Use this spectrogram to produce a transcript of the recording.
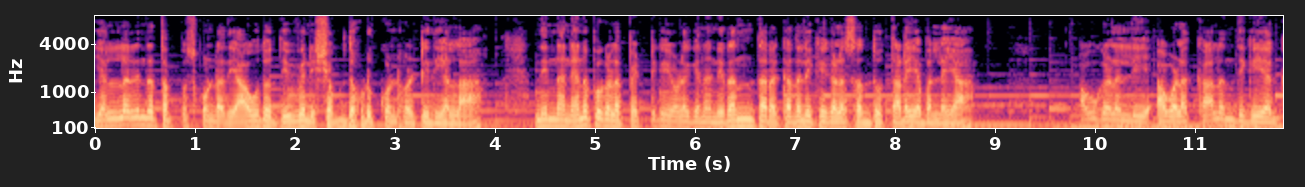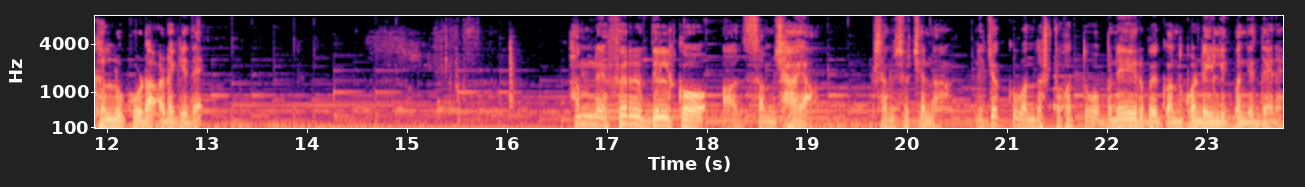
ಎಲ್ಲರಿಂದ ತಪ್ಪಿಸ್ಕೊಂಡು ಅದು ಯಾವುದೋ ದಿವ್ಯ ನಿಶಬ್ದ ಹುಡುಕೊಂಡು ಹೊರಟಿದೆಯಲ್ಲ? ನಿನ್ನ ನೆನಪುಗಳ ಪೆಟ್ಟಿಗೆಯೊಳಗಿನ ನಿರಂತರ ಕದಲಿಕೆಗಳ ಸದ್ದು ತಡೆಯಬಲ್ಲೆಯ? ಅವುಗಳಲ್ಲಿ ಅವಳ ಕಾಲಂದಿಗೆಯ ಗಲ್ಲು ಕೂಡ ಅಡಗಿದೆ. ಹಮ್ನೆ ಫಿರ್ ದಿಲ್ ಕೋ ಆದ್ ಸಂಜಾಯ ಕ್ಷಮಿಸು ಚಿನ್ನ, ನಿಜಕ್ಕೂ ಒಂದಷ್ಟು ಹೊತ್ತು ಒಬ್ಬನೇ ಇರಬೇಕು ಅಂದ್ಕೊಂಡು ಇಲ್ಲಿಗೆ ಬಂದಿದ್ದೇನೆ.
